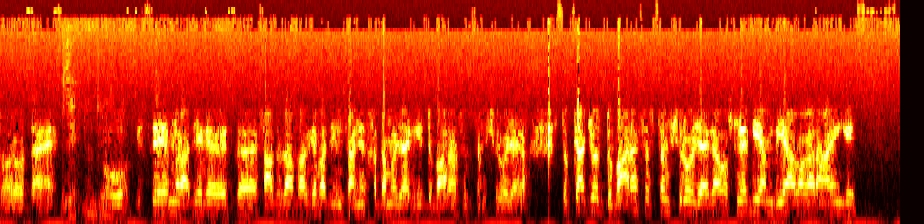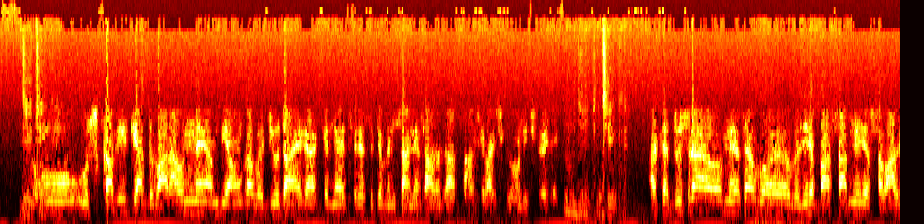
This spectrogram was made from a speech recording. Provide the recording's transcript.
دور ہوتا ہے۔ تو اس سے مراد یہ کہ سات ہزار سال کے بعد انسانیت ختم ہو جائے گی، دوبارہ سسٹم شروع ہو جائے گا۔ تو کیا جو دوبارہ سسٹم شروع ہو جائے گا، اس میں بھی انبیاء وغیرہ آئیں گے؟ تو اس کا بھی کیا دوبارہ ان میں انبیاؤں کا وجود آئے گا کہ نئے سرے سے جب انسانیت سات ہزار سال کے بعد شروع ہونی شروع ہو جائے گی؟ جی، ٹھیک ہے۔ اچھا دوسرا میرے صاحب وزیر عباس صاحب نے جو سوال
